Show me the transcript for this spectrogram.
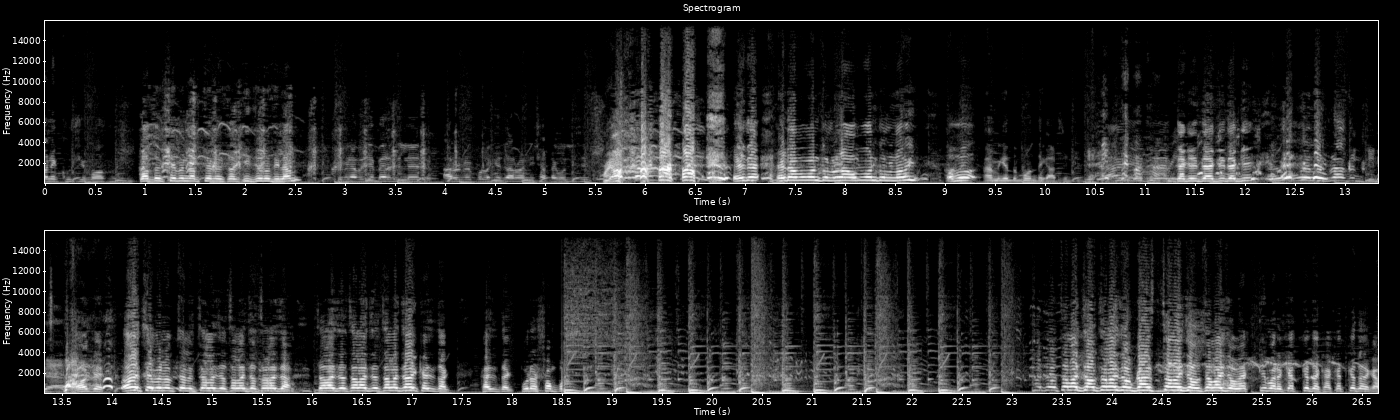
অনেক খুশি মহা খুশি। কত সেভেন আপ চ্যালেঞ্জ কি জন্য দিলাম? তুমি না বুঝে ব্রাজিলের আরনের পোলাকে জার্মানি সাতটা গোল দিছে। এটা এটা অপমান করল না অপমান করল না ওই আমি কিন্তু মন থেকে আর্জেন্টিনা। দেখি দেখি দেখি। ওকে ওই সেভেন আপ চ্যালেঞ্জ চালা যা চালা যা চালা যা চালা যা চালা যা, চালা যাই খাইতে থাক খাইতে থাক, পুরো সম্পদ চালাই যাও চালাই যাও গাছ চালাই যাও চালাই যাও, একেবারে কেটকে দেখা কেটকে দেখা,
